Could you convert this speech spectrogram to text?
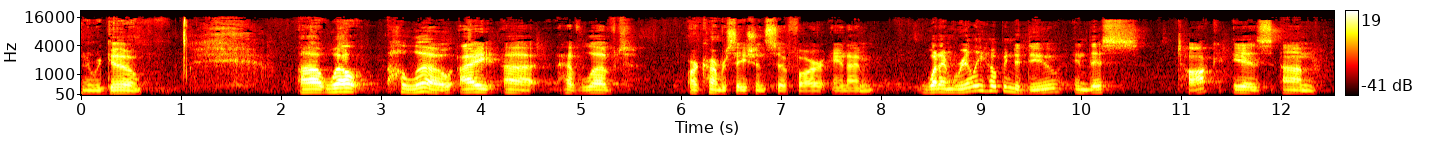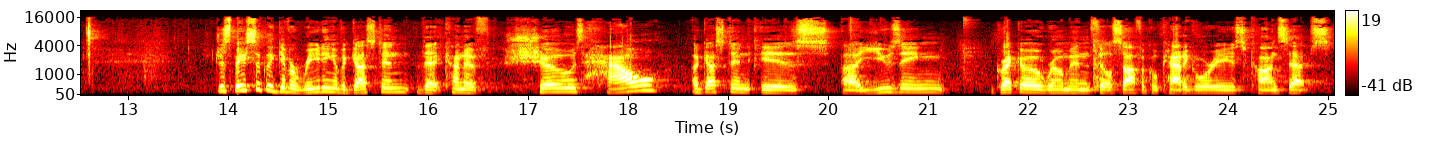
There we go. Uh, well, hello. I uh, have loved our conversations so far, and I'm what I'm really hoping to do in this talk is um, just basically give a reading of Augustine that kind of shows how Augustine is uh, using Greco-Roman philosophical categories, concepts.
